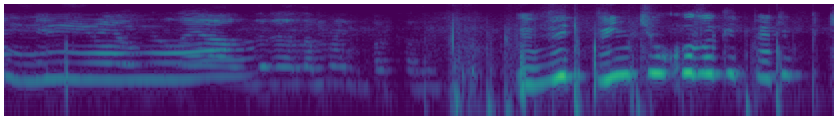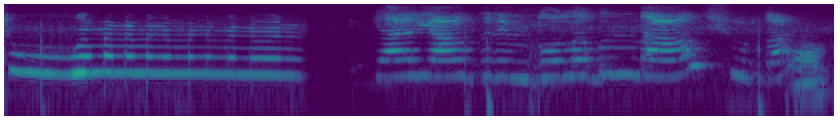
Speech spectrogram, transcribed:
Okula yazdıralım hadi bakalım. Evet çok okula gitmedim. Hemen hemen hemen hemen hemen. Gel yazdırayım dolabını da al şuradan.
